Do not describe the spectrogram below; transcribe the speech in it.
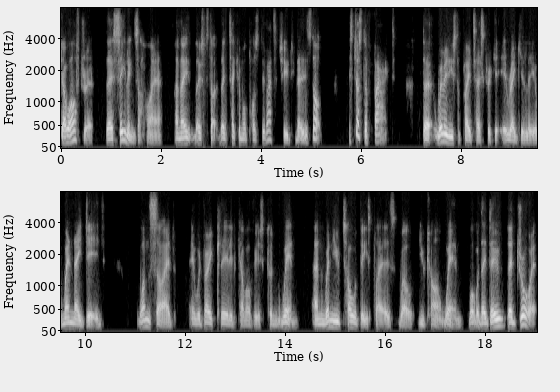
go after it. Their ceilings are higher and they they start they take a more positive attitude. You know, it's not it's just a fact that women used to play test cricket irregularly, and when they did, one side it would very clearly become obvious couldn't win and when you told these players, well, you can't win, what would they do? They'd draw it.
